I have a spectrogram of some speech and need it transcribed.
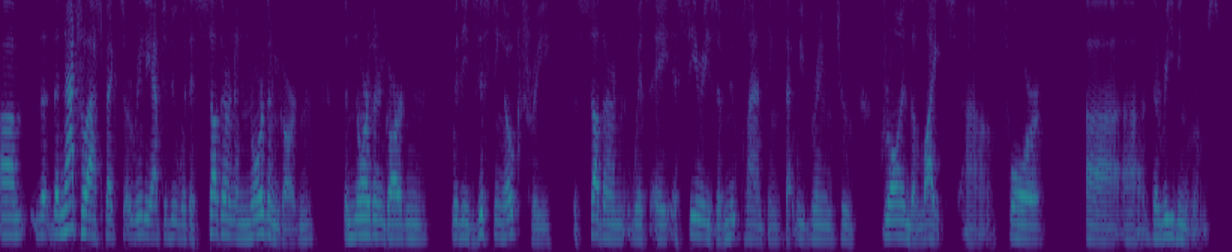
Um, the, the natural aspects really have to do with a southern and northern garden, the northern garden with the existing oak tree, the southern with a, a series of new plantings that we bring to draw in the light uh, for uh, uh, the reading rooms,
